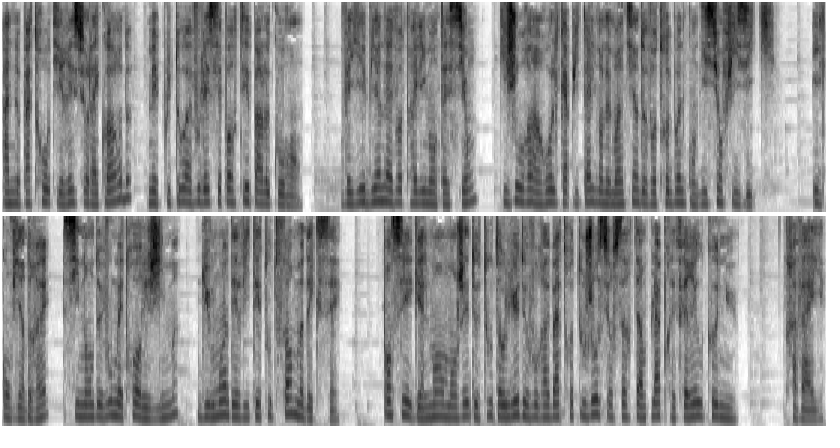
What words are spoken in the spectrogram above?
à ne pas trop tirer sur la corde, mais plutôt à vous laisser porter par le courant. Veillez bien à votre alimentation, qui jouera un rôle capital dans le maintien de votre bonne condition physique. Il conviendrait, sinon de vous mettre au régime, du moins d'éviter toute forme d'excès. Pensez également en manger de tout au lieu de vous rabattre toujours sur certains plats préférés ou connus. Travail.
